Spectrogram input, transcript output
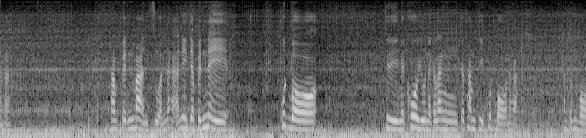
นะคะทำเป็นบ้านสวนนะคะอันนี้จะเป็นในคุดบอ่อที่แมคโครอยู่ในยกำลังจะทำที่คุดบ่อนะคะทำเป็นบ่อ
